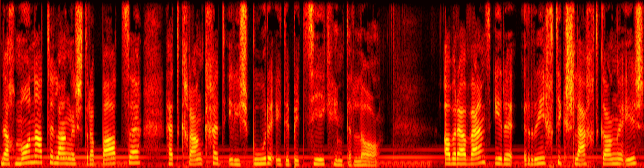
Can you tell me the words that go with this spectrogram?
Nach monatelangen Strapazen hat die Krankheit ihre Spuren in der Beziehung hinterlassen. Aber auch wenn es ihr richtig schlecht gegangen ist,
